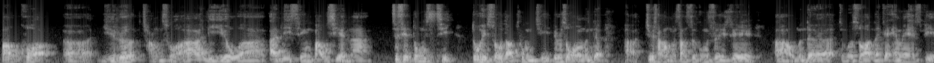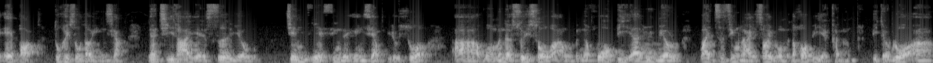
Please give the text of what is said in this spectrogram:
包括呃娱乐场所啊、旅游啊、啊旅行保险啊这些东西都会受到冲击。比如说我们的啊，就像我们上市公司一些啊，我们的怎么说那个 MASP Airport 都会受到影响。那其他也是有间接性的影响，比如说啊，我们的税收啊，我们的货币啊，因为没有外资进来，所以我们的货币也可能比较弱啊。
